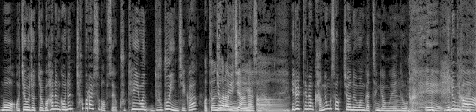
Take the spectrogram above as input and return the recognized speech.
뭐 어쩌고 저쩌고 하는 거는 처벌할 수가 없어요. 국회의원 누구인지가 어떤 특정되지 사람인지. 않아서요. 아. 이를테면 강용석 전 의원 같은 경우에도 음. 예 이른바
